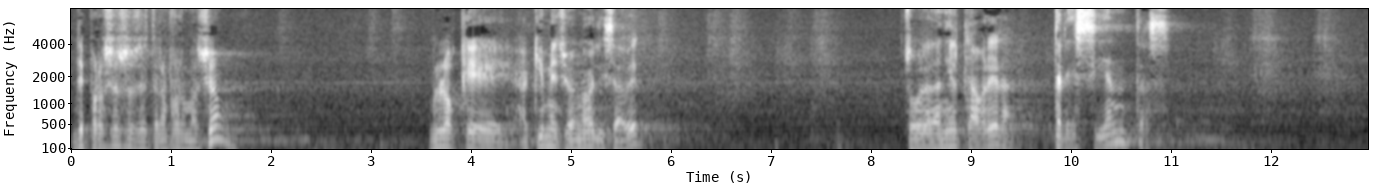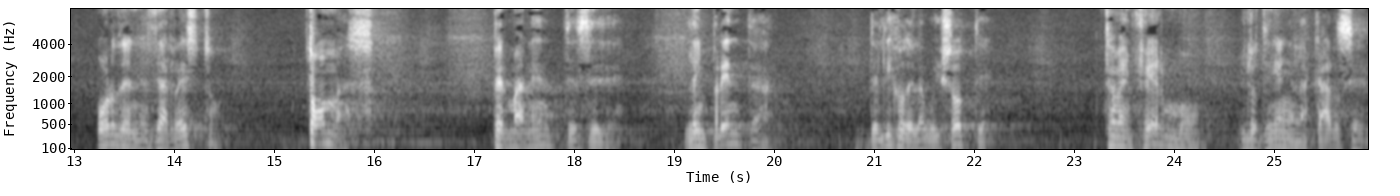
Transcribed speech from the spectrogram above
de procesos de transformación. Lo que aquí mencionó Elizabeth sobre Daniel Cabrera, 300 órdenes de arresto, tomas permanentes de la imprenta del hijo del aguizote, estaba enfermo y lo tenían en la cárcel.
